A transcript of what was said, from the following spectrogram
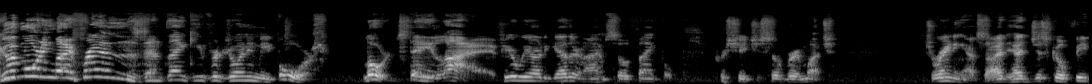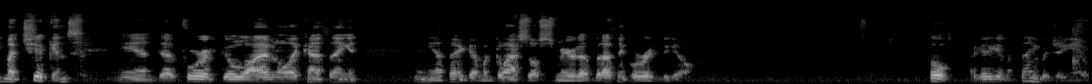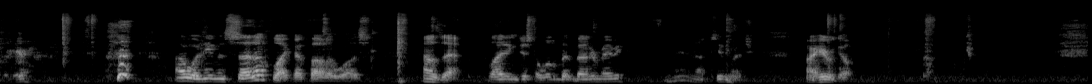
Good morning, my friends, and thank you for joining me for Lord's Day Live. Here we are together, and I am so thankful. Appreciate you so very much. It's raining outside. I had just go feed my chickens, and uh, before I go live and all that kind of thing, and, and yeah, I think I got my glasses all smeared up, but I think we're ready to go. Oh, I got to get my thing jiggy over here. I wasn't even set up like I thought it was. How's that? Lighting just a little bit better, maybe? Maybe not too much. All right, here we go.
